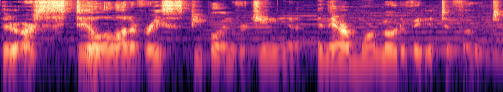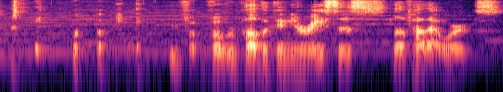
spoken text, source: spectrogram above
There are still a lot of racist people in Virginia, and they are more motivated to vote. okay. You vote Republican, you're racist. Love how that works.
